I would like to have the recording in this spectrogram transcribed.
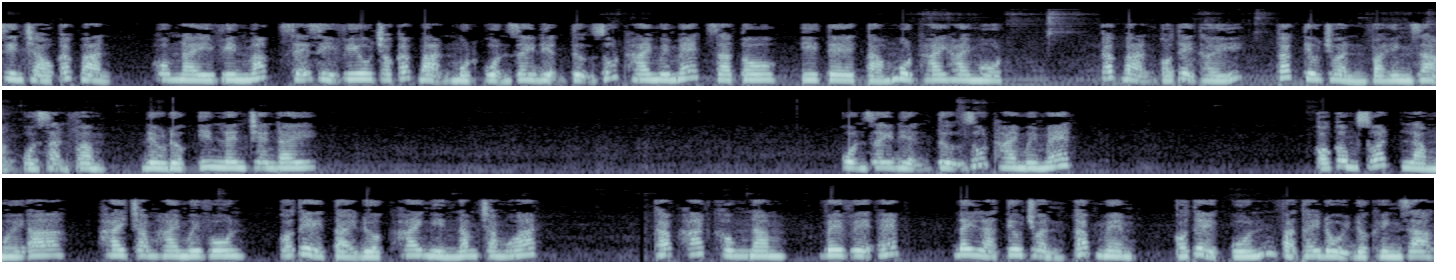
Xin chào các bạn, hôm nay Vinmark sẽ review cho các bạn một cuộn dây điện tự rút 20M Zato IT81221. Các bạn có thể thấy, các tiêu chuẩn và hình dạng của sản phẩm đều được in lên trên đây. Cuộn dây điện tự rút 20M Có công suất là 10A, 220V, có thể tải được 2500W. Cáp H05, VVF, đây là tiêu chuẩn cáp mềm, có thể cuốn và thay đổi được hình dạng,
